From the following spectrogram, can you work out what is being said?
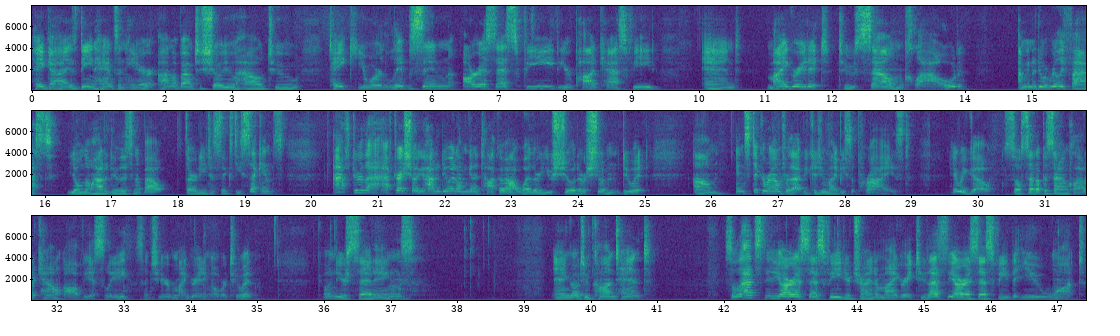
Hey guys, Dean Hansen here. I'm about to show you how to take your Libsyn RSS feed, your podcast feed, and migrate it to SoundCloud. I'm going to do it really fast. You'll know how to do this in about 30 to 60 seconds. After that, after I show you how to do it, I'm going to talk about whether you should or shouldn't do it. Um, and stick around for that because you might be surprised. Here we go. So set up a SoundCloud account, obviously, since you're migrating over to it. Go into your settings and go to content. So that's the RSS feed you're trying to migrate to. That's the RSS feed that you want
